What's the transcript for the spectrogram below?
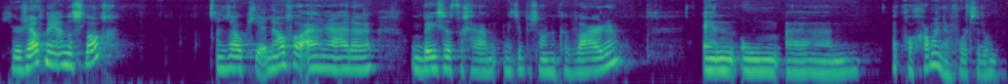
hier zelf mee aan de slag? Dan zou ik je in elk geval aanraden om bezig te gaan met je persoonlijke waarden. En om um, het programma daarvoor te doen.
